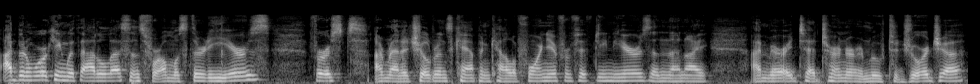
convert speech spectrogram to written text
I've been working with adolescents for almost 30 years. First, I ran a children's camp in California for 15 years, and then I, I married Ted Turner and moved to Georgia,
